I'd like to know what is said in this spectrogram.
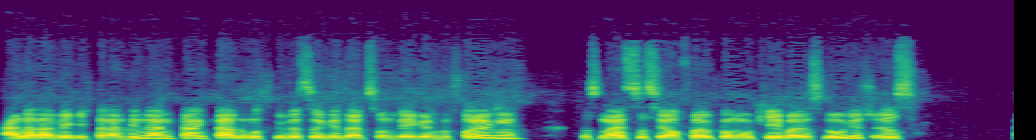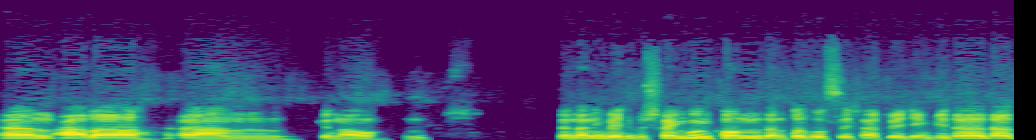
anderer wirklich daran hindern kann. Klar, du musst gewisse Gesetze und Regeln befolgen. Das meiste ist ja auch vollkommen okay, weil es logisch ist. Ähm, aber ähm, genau. Und wenn dann irgendwelche Beschränkungen kommen, dann versuchst du dich natürlich irgendwie da, da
